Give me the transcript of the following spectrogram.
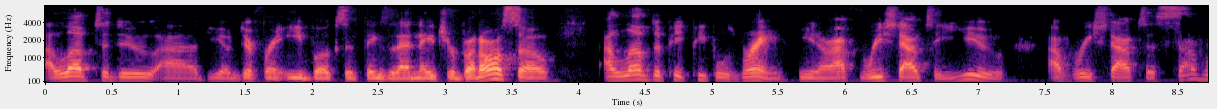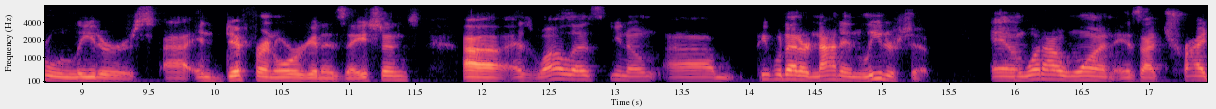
I love to do uh, you know different ebooks and things of that nature, but also I love to pick people's brain. You know, I've reached out to you. I've reached out to several leaders uh, in different organizations, uh, as well as you know um, people that are not in leadership. And what I want is I try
